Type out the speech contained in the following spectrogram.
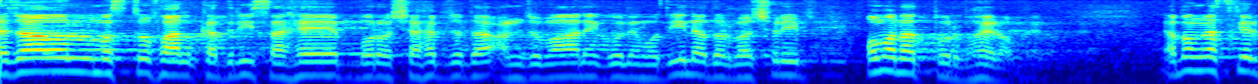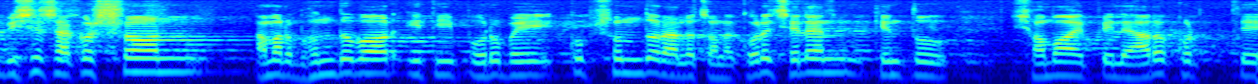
রেজাউল মুস্তফা আল কাদরি সাহেব, বড় সাহেবজাদা আঞ্জুমানে গোলে মদিনা দরবার শরীফ, ওমানাতপুর, ভৈরব। এবং আজকের বিশেষ আকর্ষণ, আমার বন্ধুবর ইতিপূর্বে খুব সুন্দর আলোচনা করেছিলেন, কিন্তু সময় পেলে আরও করতে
